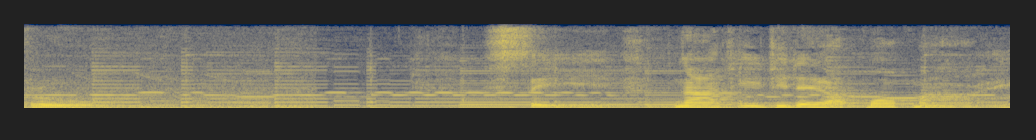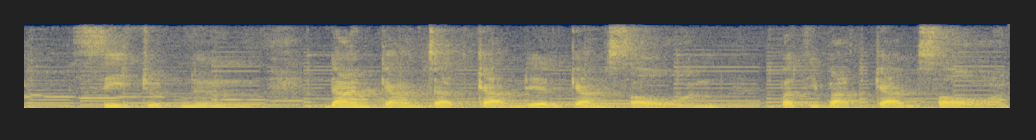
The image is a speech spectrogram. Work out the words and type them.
ครู 4. หน้าที่ที่ได้รับมอบหมาย 4.1 ด้านการจัดการเรียนการสอน ปฏิบัติการสอน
